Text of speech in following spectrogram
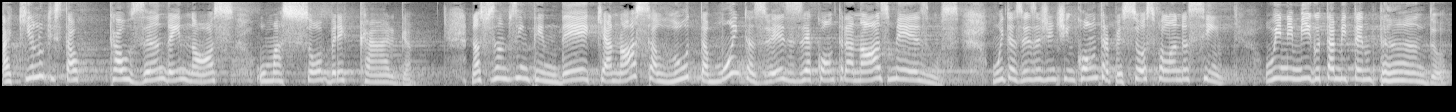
aquilo que está causando em nós uma sobrecarga. Nós precisamos entender que a nossa luta muitas vezes é contra nós mesmos. Muitas vezes a gente encontra pessoas falando assim: o inimigo está me tentando.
